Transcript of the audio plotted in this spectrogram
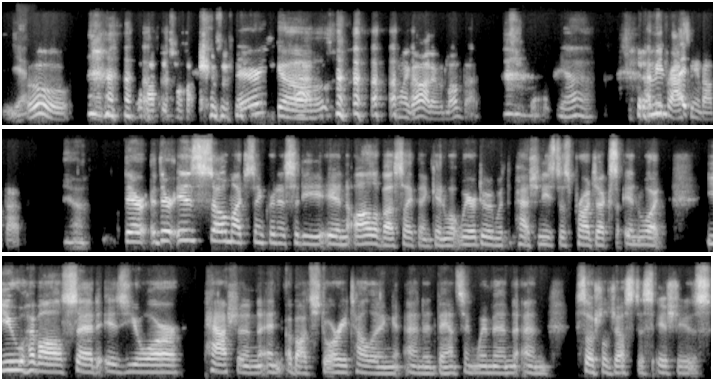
Yeah. Oh, we'll have to talk. there you go. Yeah. oh my God, I would love that. Yeah. I mean, for asking I, about that. Yeah. There, there is so much synchronicity in all of us, I think, in what we're doing with the Passionistas projects, in what you have all said is your passion and about storytelling and advancing women and social justice issues.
